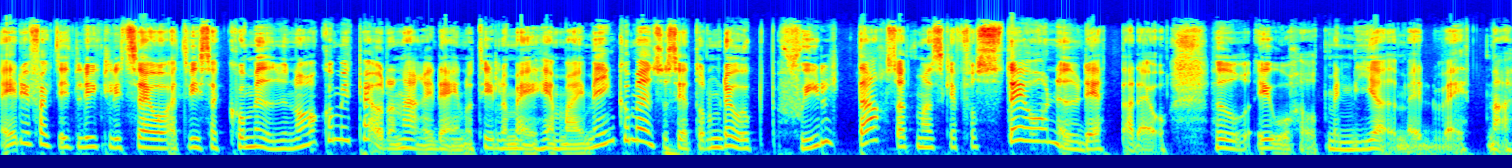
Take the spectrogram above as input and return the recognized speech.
är det ju faktiskt lyckligt så att vissa kommuner har kommit på den här idén och till och med hemma i min kommun så sätter de då upp skyltar så att man ska förstå nu detta då, hur oerhört miljömedvetna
